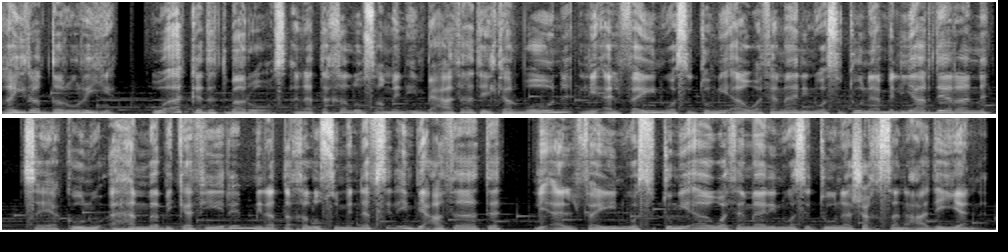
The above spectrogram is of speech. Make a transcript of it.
غير الضروري. وأكدت باروس أن التخلص من انبعاثات الكربون ل 2668 مليارديرا سيكون أهم بكثير من التخلص من نفس الانبعاثات ل 2668 شخصا عاديا.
